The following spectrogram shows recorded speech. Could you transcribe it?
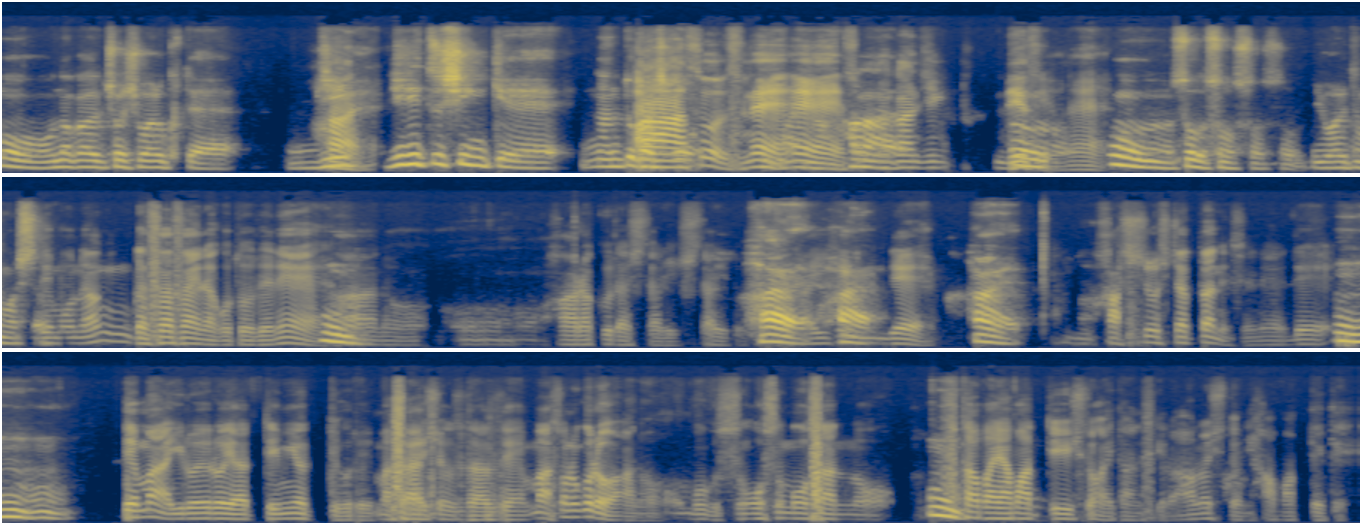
もうお腹調子悪くて、じはい自律神経なんとかああ、うそうですね。ええはいそんな感じですよね。うん、そうそうそうそう、言われてましたで。もなんか些細なことでね、うんあの腹下したりしたりとはいか、大変で、はい。まあ発症しちゃったんですよね。で、うんうんうん。でまあいろいろやってみようってことで、まあ、最初座禅、まあその頃はあの僕、すお相撲さんのうん、双葉山っていう人がいたんですけど、あの人にはまってて、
